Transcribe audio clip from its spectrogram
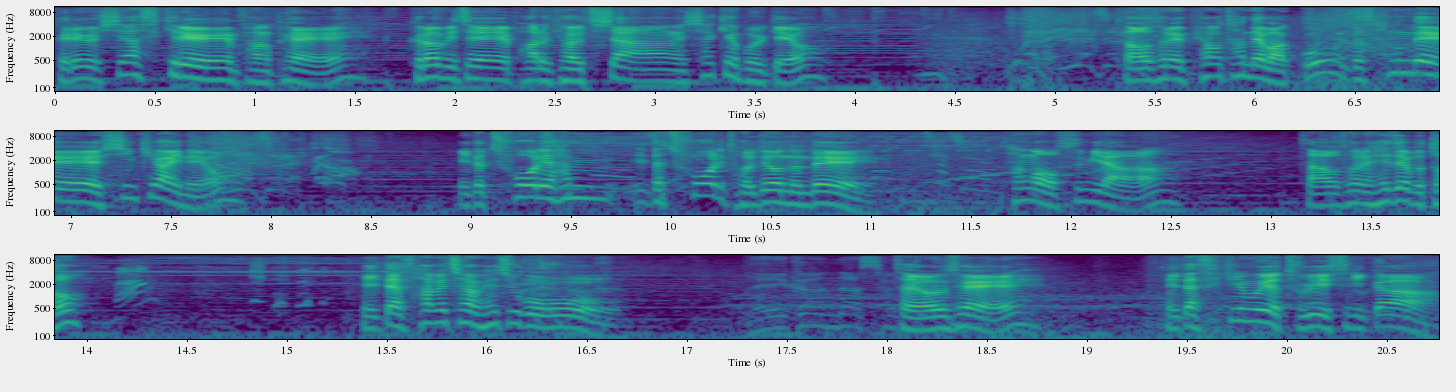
그리고 신화 스킬은 방패. 그럼 이제 바로 결투장 시작해 볼게요. 자 우선은 평탄대 맞고 일단 상대 신키가 있네요 일단 초월이 한 일단 초월이 덜 되었는데 상관없습니다. 자 우선은 해제부터 일단 3회 참 해주고 자 연쇄 일단 스킬 무기가 두 개 있으니까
